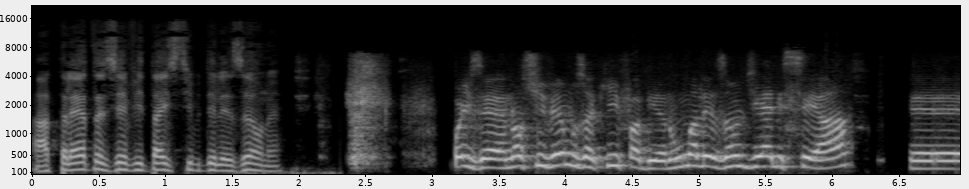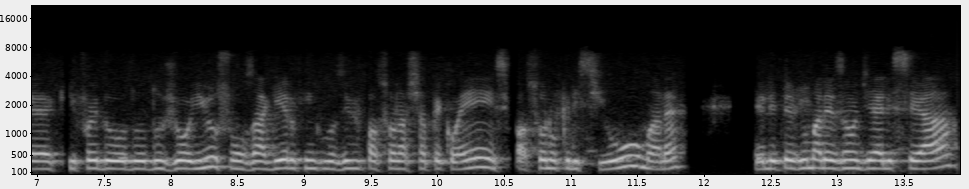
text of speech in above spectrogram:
atletas e evitar esse tipo de lesão, né? Pois é, nós tivemos aqui, Fabiano, uma lesão de LCA, é, que foi do, do, do Joilson, um zagueiro que inclusive passou na Chapecoense, passou no Criciúma, né? Ele teve uma lesão de LCA.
